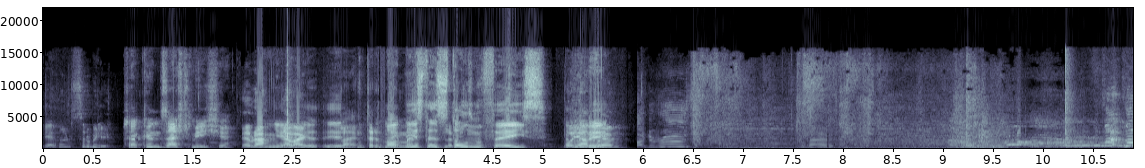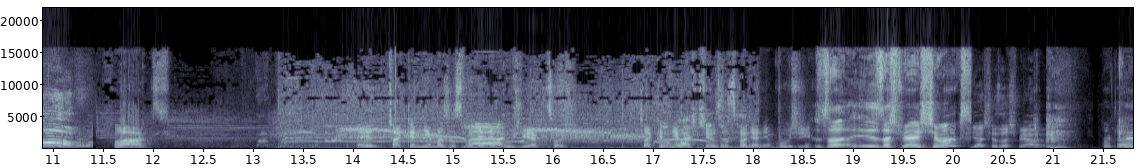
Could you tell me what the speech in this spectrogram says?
Jak oni to zrobili? Czaken, zaśmiej się. Dobra, Nie, dawaj. Dla je- entertainmentu. no, jestem stone face. Pojadłem. Narć. Fuck off! Fakt. E, Chucken nie ma zasłaniania buzi jak coś. Chucken No nie ma takiego zasłaniania buzi. Za, zaśmiałeś się, Max? Ja się zaśmiałem. Tak.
